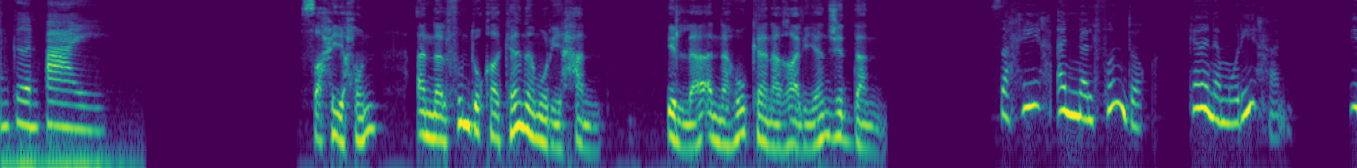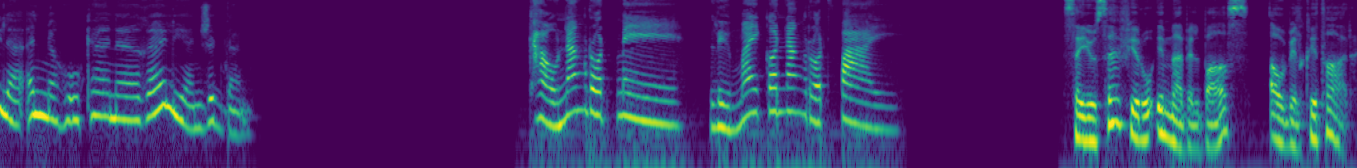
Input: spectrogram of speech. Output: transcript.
งเกินไป صحيح أن الفندق كان مريحا إلا أنه كان غاليا جدا صحيح أن الفندق كان مريحا إلى أنه كان غاليا جدا เขานั่งรถเมล์หรือไม่ก็นั่งรถไฟ سيسافر إما بالباص أو بالقطار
